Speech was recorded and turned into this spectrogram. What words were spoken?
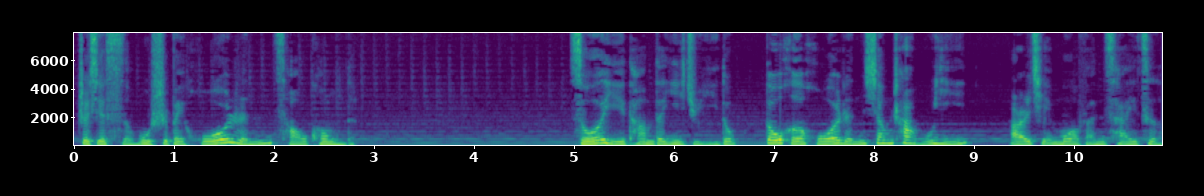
这些死物是被活人操控的，所以他们的一举一动都和活人相差无疑。而且莫凡猜测，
